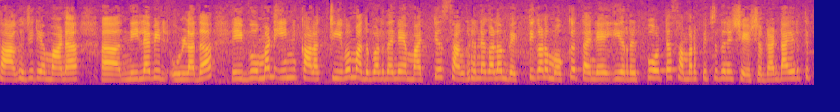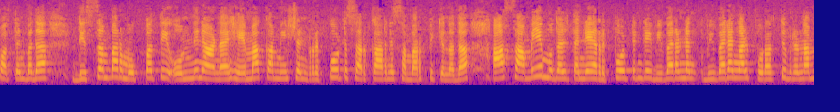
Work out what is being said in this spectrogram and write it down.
സാഹചര്യമാണ് നിലവിൽ ഉള്ളത്. ഈ വുമൺ ഇൻ കളക്റ്റീവും അതുപോലെ തന്നെ മറ്റ് സംഘടനകളും വ്യക്തികളും ഒക്കെ തന്നെ ഈ റിപ്പോർട്ട് സമർപ്പിച്ചതിന് ശേഷം രണ്ടായിരത്തി പത്തൊൻപത് ഡിസംബർ മുപ്പത്തി ഒന്നിനാണ് ഹേമ കമ്മീഷൻ റിപ്പോർട്ട് സർക്കാരിന് സമർപ്പിക്കുന്നത്. ആ സമയം മുതൽ തന്നെ റിപ്പോർട്ടിന്റെ വിവരങ്ങൾ പുറത്തുവിടണം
